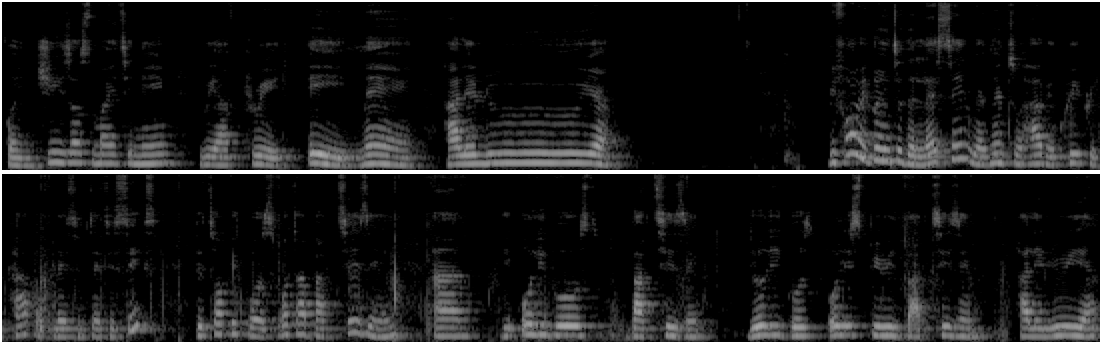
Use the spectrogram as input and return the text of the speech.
For in Jesus' mighty name we have prayed. Amen. Hallelujah. Before we go into the lesson, we are going to have a quick recap of lesson 36. The topic was water baptism and the Holy Ghost baptism, the Holy Ghost, Holy Spirit baptism. Hallelujah.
